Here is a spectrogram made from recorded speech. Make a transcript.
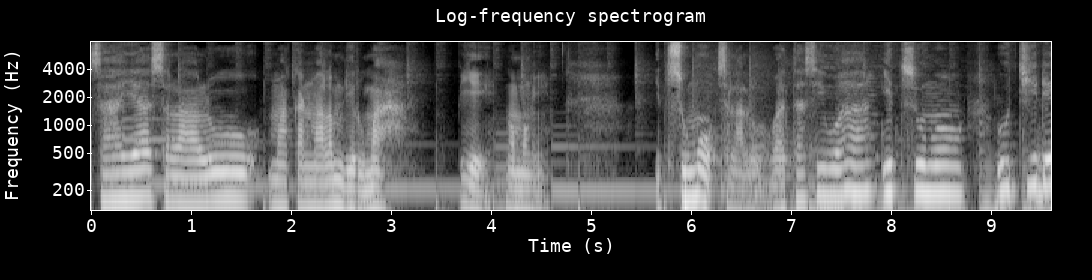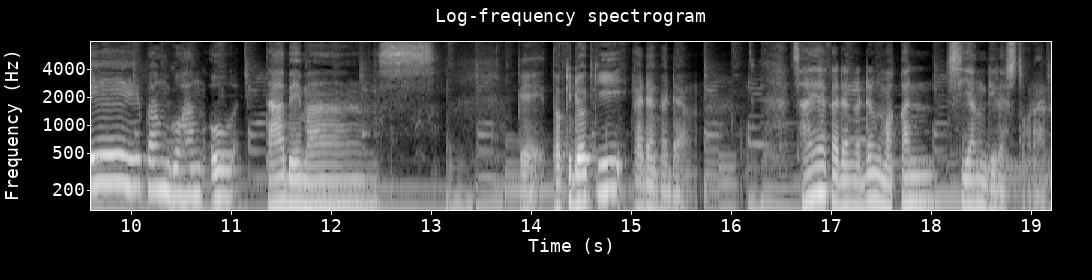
saya selalu makan malam di rumah. Piye ngomongnya Itsumo selalu. Watashi wa Itsumo Uchi de panggohang o tabemas. Oke, tokidoki kadang-kadang. Saya kadang-kadang makan siang di restoran.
